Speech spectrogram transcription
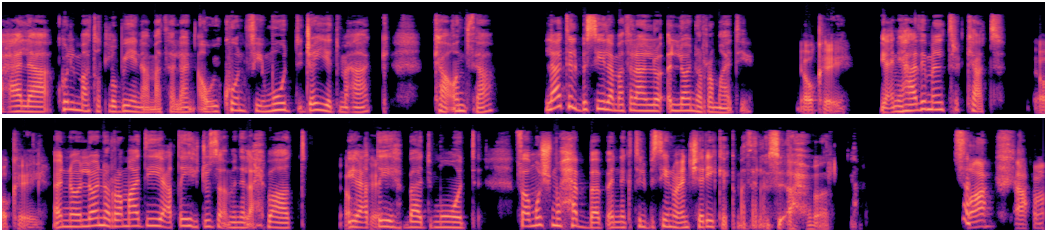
على كل ما تطلبينه مثلا أو يكون في mood جيد معك كأنثى لا تلبسي له مثلا لو- اللون الرمادي. أوكي. يعني هذه من ال tricks ات. okay. إنه اللون الرمادي يعطيه جزء من الإحباط okay. يعطيه bad mood فمش محبب إنك تلبسينه عند شريكك مثلا. بس أحمر. صح؟ أحمر؟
